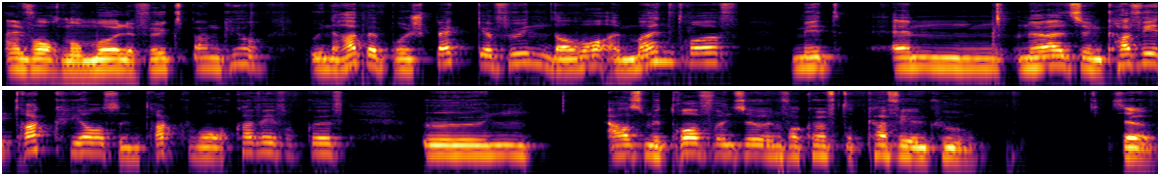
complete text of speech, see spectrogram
Einfach normale Volksbank hier. Und habe ein Prospekt gefunden, da war ein Mann drauf mit ähm, ne, also ein Kaffeetruck hier, so ein Truck, wo auch Kaffee verkauft. Und er ist mit drauf und so und verkauft dort Kaffee und Kuchen. So,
